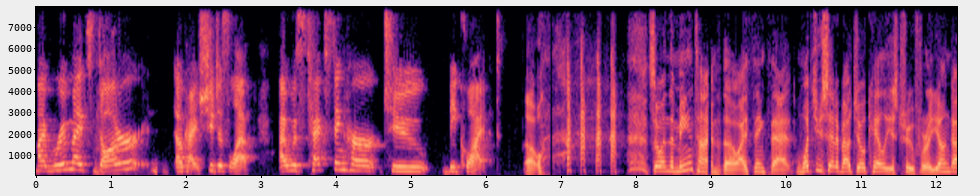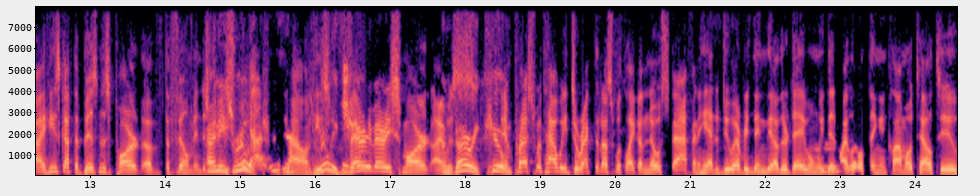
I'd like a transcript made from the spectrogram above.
my roommate's daughter. Okay, she just left. I was texting her to be quiet. Oh. so in the meantime, though, I think that what you said about Joe Kelly is true. For a young guy, he's got the business part of the film industry. and he's really Yeah. down. He's really very, cute. very smart. I and was very cute. impressed with how he directed us with like a no staff, and he had to do everything mm-hmm. the other day when we did mm-hmm. my little thing in Clown Motel too.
